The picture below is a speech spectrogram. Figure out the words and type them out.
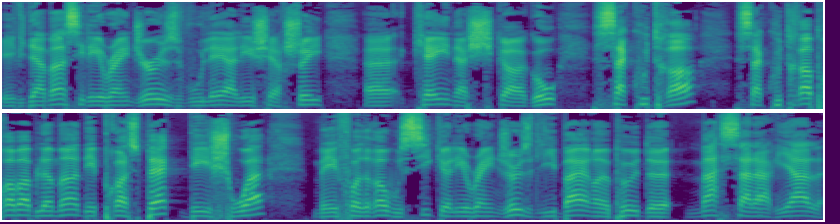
Évidemment, si les Rangers voulaient aller chercher euh, Kane à Chicago, ça coûtera. Ça coûtera probablement des prospects, des choix, mais il faudra aussi que les Rangers libèrent un peu de masse salariale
